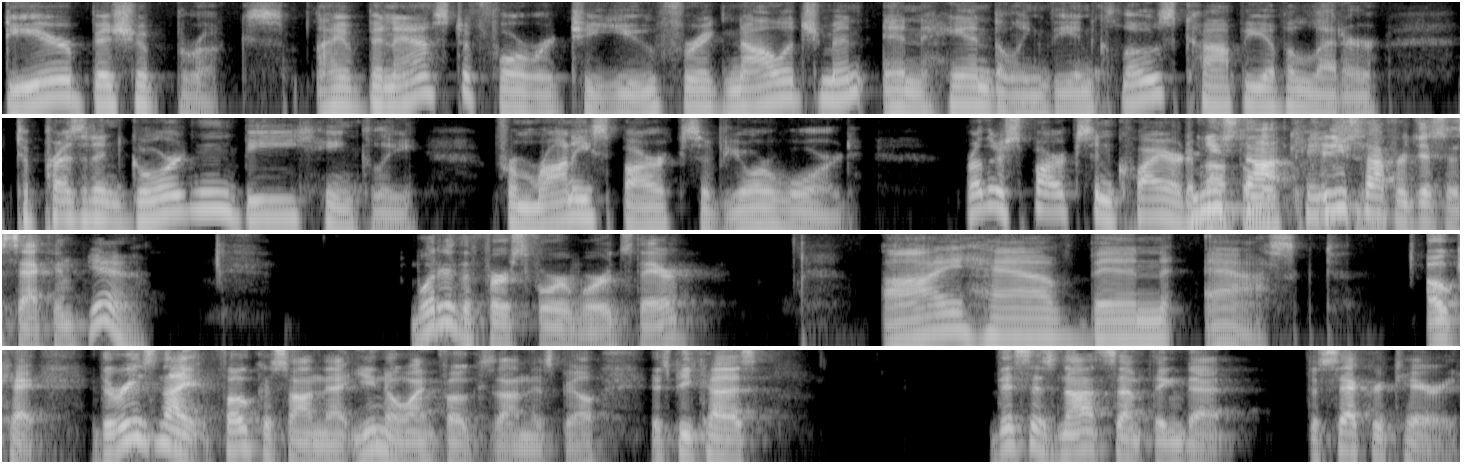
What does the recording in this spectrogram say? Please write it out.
Dear Bishop Brooks, I have been asked to forward to you for acknowledgement and handling the enclosed copy of a letter to President Gordon B. Hinckley from Ronnie Sparks of your ward. Brother Sparks inquired Can about you stop? Can you stop for just a second? Yeah. What are the first four words there? I have been asked. Okay. The reason I focus on that, you know, I'm focused on this, Bill, is because this is not something that the secretary,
